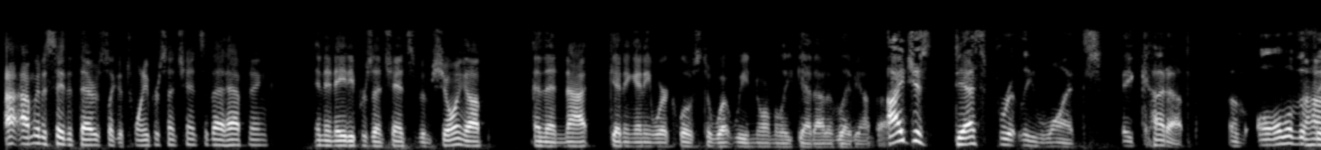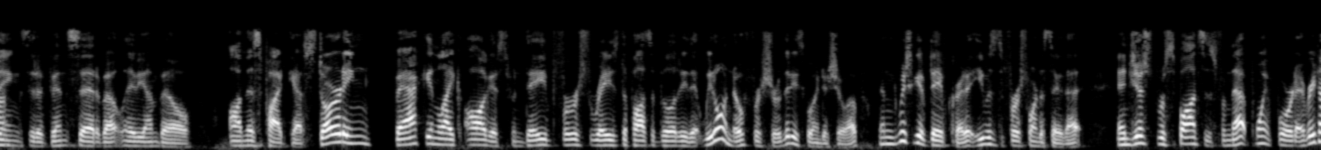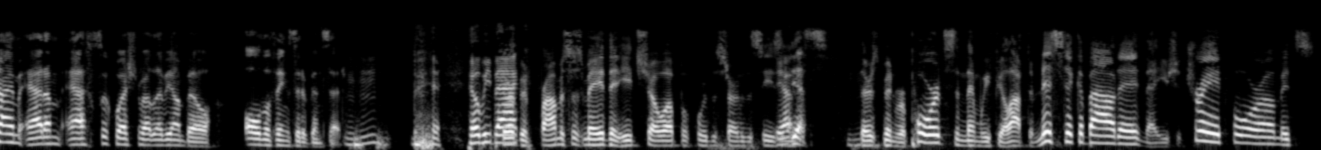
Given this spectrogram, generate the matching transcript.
I, I'm going to say that there's like a 20% chance of that happening and an 80% chance of him showing up and then not getting anywhere close to what we normally get out of Le'Veon Bell. I just desperately want a cut up of all of the Uh-huh. things that have been said about Le'Veon Bell on this podcast, starting back in like August when Dave first raised the possibility that we don't know for sure that he's going to show up. And we should give Dave credit. He was the first one to say that. And just responses from that point forward. Every time Adam asks a question about Le'Veon Bell, all the things that have been said. Mm-hmm. He'll be back. there have been promises made that he'd show up before the start of the season. Yep. Yes. Mm-hmm. There's been reports and then we feel optimistic about it and that you should trade for him. It's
